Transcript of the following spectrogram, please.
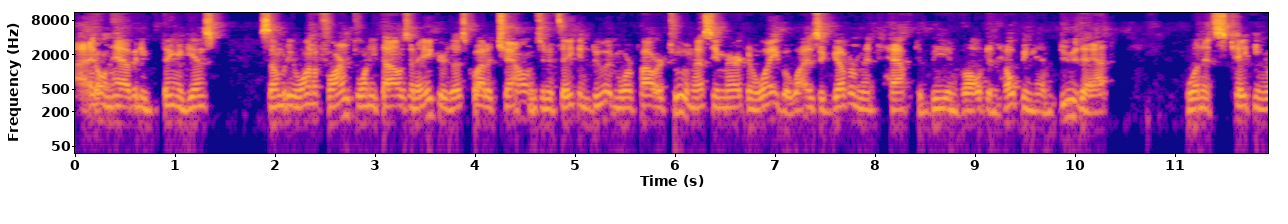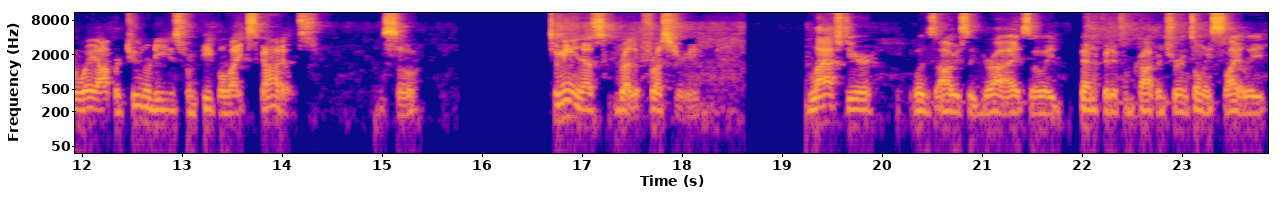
I don't have anything against somebody want to farm 20,000 acres. That's quite a challenge. And if they can do it, more power to them. That's the American way. But why does the government have to be involved in helping them do that when it's taking away opportunities from people like Skiles? So to me, that's rather frustrating. Last year was obviously dry, so it benefited from crop insurance only slightly.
